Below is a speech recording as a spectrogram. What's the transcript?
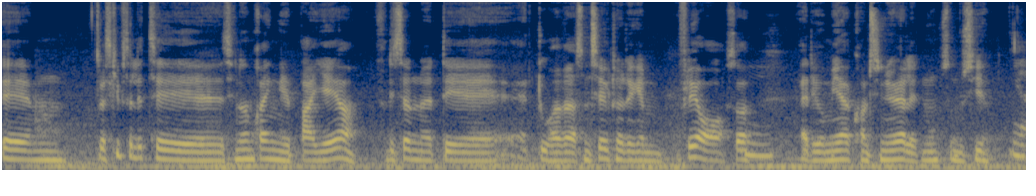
Øhm, jeg skifter lidt til, til noget omkring øh, barriere, fordi selvom at, det, at du har været sådan tilknyttet gennem flere år, så mm. er det jo mere kontinuerligt nu, som du siger. Ja.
